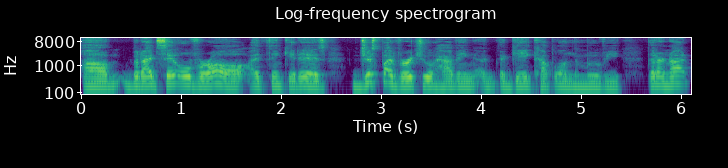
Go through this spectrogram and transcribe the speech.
Um, but I'd say overall, I think it is just by virtue of having a, a gay couple in the movie that are not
